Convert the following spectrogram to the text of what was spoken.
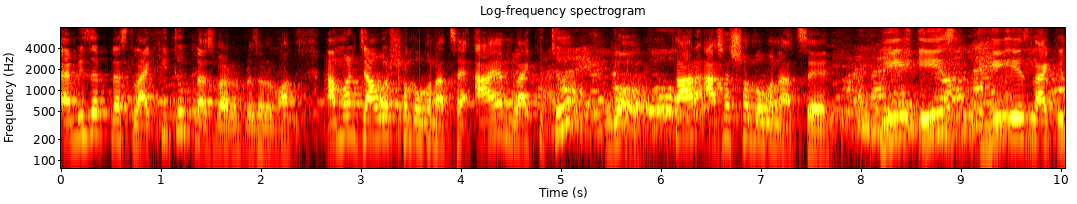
am is are plus likely to plus বারবার প্রেজার আমার যাওয়ার সম্ভাবনা আছে। I am likely to go তার আসার সম্ভাবনা আছে। He is he is likely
